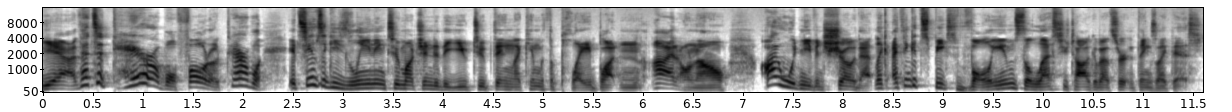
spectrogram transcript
Yeah, that's a terrible photo. Terrible. It seems like he's leaning too much into the YouTube thing, like him with the play button. I don't know. I wouldn't even show that. Like, I think it speaks volumes the less you talk about certain things like this.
